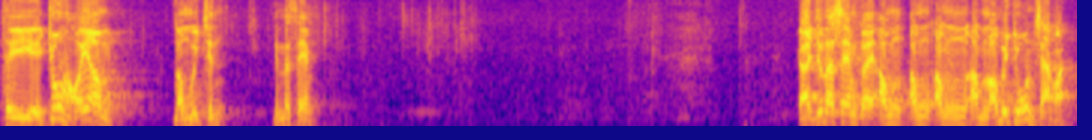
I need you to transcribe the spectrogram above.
thì Chúa hỏi ông Đoạn 19 Chúng ta xem Rồi chúng ta xem coi ông ông ông ông nói với Chúa làm sao ạ? À?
